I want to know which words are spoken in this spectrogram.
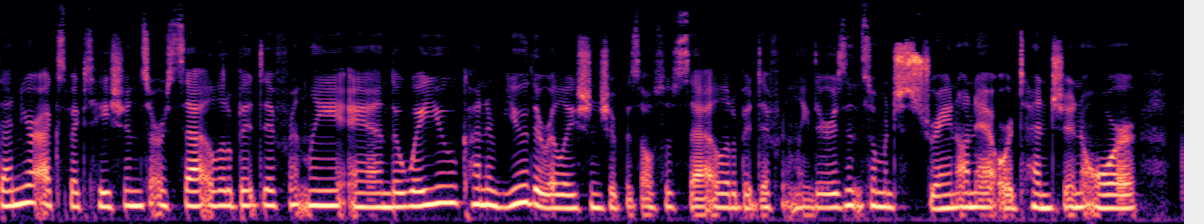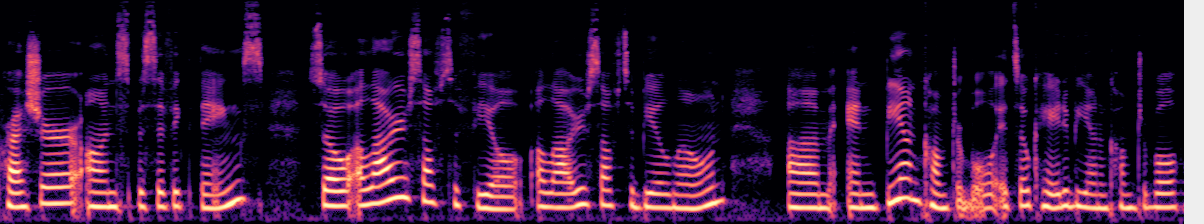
then your expectations are set a little bit differently and the way you kind of view the relationship is also set a little bit differently. There isn't so much strain on it or tension or pressure on specific things. So allow yourself to feel, allow yourself to be alone um, and be uncomfortable. It's okay to be uncomfortable.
